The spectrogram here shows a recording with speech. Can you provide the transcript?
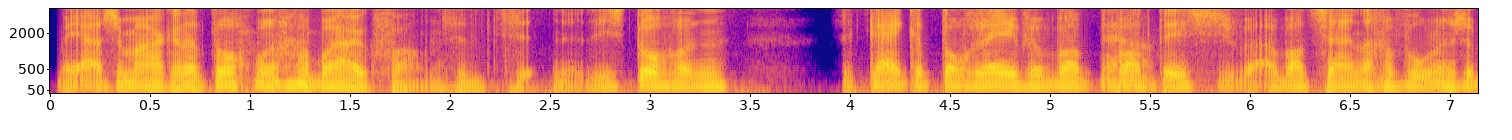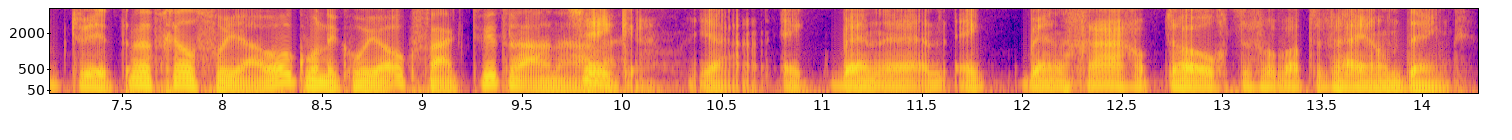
maar ja, ze maken er toch maar gebruik van. Het, het is toch een. Ze kijken toch even wat, ja. wat, is, wat zijn de gevoelens op Twitter. Maar dat geldt voor jou ook, want ik hoor je ook vaak Twitter aanhalen. Zeker, ja. Ik ben, ik ben graag op de hoogte van wat de vijand denkt.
